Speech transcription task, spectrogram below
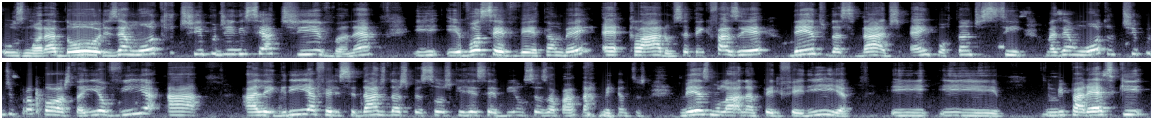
os moradores, é um outro tipo de iniciativa, né? E, e, você vê também, é claro, você tem que fazer dentro das cidades, é importante sim, mas é um outro tipo de proposta. E eu via a, a alegria, a felicidade das pessoas que recebiam seus apartamentos, mesmo lá na periferia, e, e me parece que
